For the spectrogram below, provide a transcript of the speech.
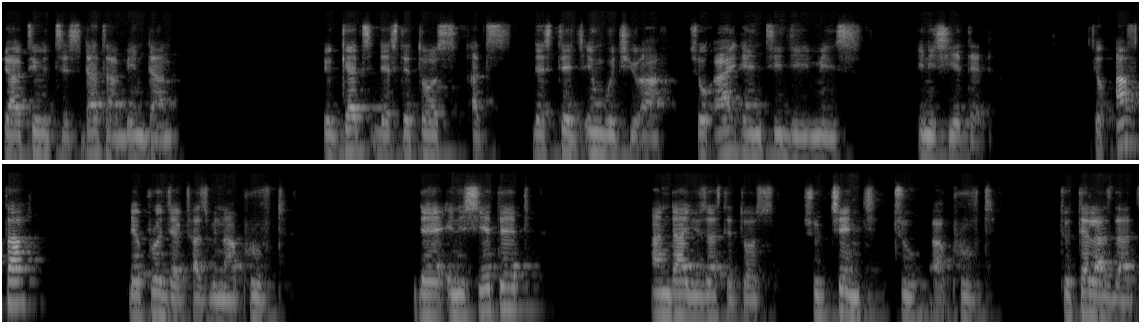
your activities that are being done, you get the status at the stage in which you are. So INTD means initiated. So after the project has been approved, the initiated under user status should change to approved to tell us that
